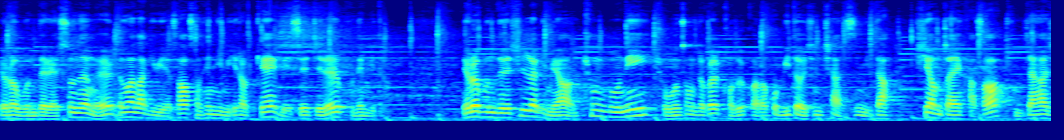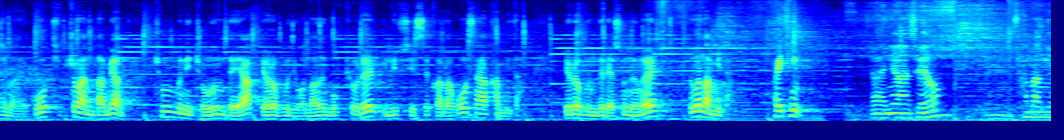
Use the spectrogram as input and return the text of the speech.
여러분들의 수능을 응원하기 위해서 선생님이 이렇게 메시지를 보냅니다. 여러분들의 실력이면 충분히 좋은 성적을 거둘 거라고 믿어 의심치 않습니다. 시험장에 가서 긴장하지 말고 집중한다면 충분히 좋은 대학, 여러분이 원하는 목표를 이룰 수 있을 거라고 생각합니다. 여러분들의 수능을 응원합니다. 화이팅! 자, 안녕하세요. 네, 3학년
